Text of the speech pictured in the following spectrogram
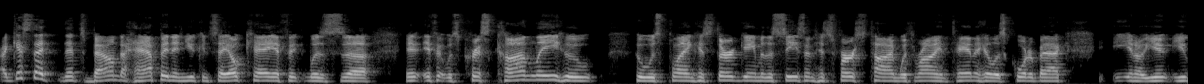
I guess that that's bound to happen, and you can say, okay, if it was uh, if it was Chris Conley who who was playing his third game of the season, his first time with Ryan Tannehill as quarterback. You know, you you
